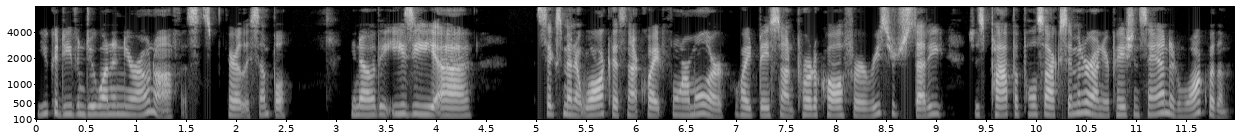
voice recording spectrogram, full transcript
you could even do one in your own office. It's fairly simple. You know, the easy uh, six minute walk that's not quite formal or quite based on protocol for a research study, just pop a pulse oximeter on your patient's hand and walk with them.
